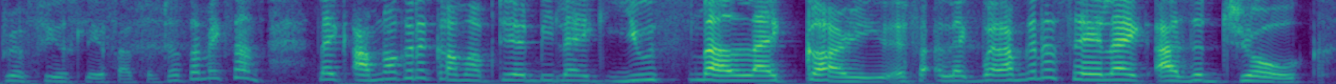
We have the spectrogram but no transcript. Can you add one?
profusely offensive. Does that make sense? Like I'm not gonna come up to you and be like, "You smell like curry," if like, but I'm gonna say like as a joke.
